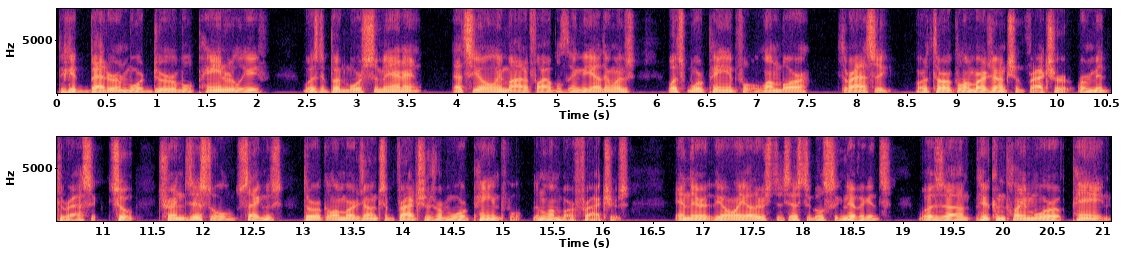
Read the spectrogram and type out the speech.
to get better and more durable pain relief was to put more cement in. That's the only modifiable thing. The other ones, what's more painful, lumbar, thoracic, or thoracolumbar junction fracture, or mid thoracic? So transitional segments, thoracolumbar junction fractures are more painful than lumbar fractures. And they're, the only other statistical significance was um, who complained more of pain,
